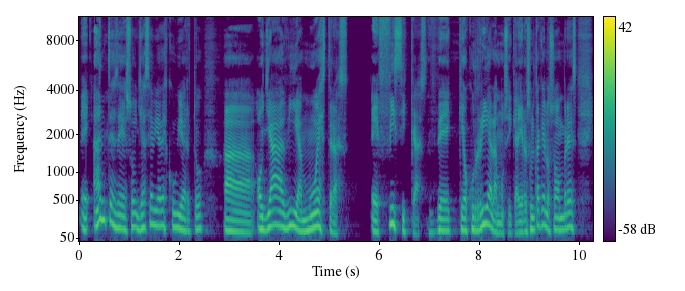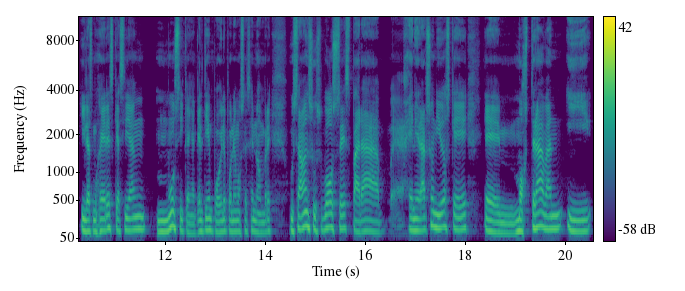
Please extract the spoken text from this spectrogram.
eh, antes de eso ya se había descubierto Ah, o ya había muestras eh, físicas de que ocurría la música. Y resulta que los hombres y las mujeres que hacían música en aquel tiempo, hoy le ponemos ese nombre, usaban sus voces para eh, generar sonidos que eh, mostraban y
